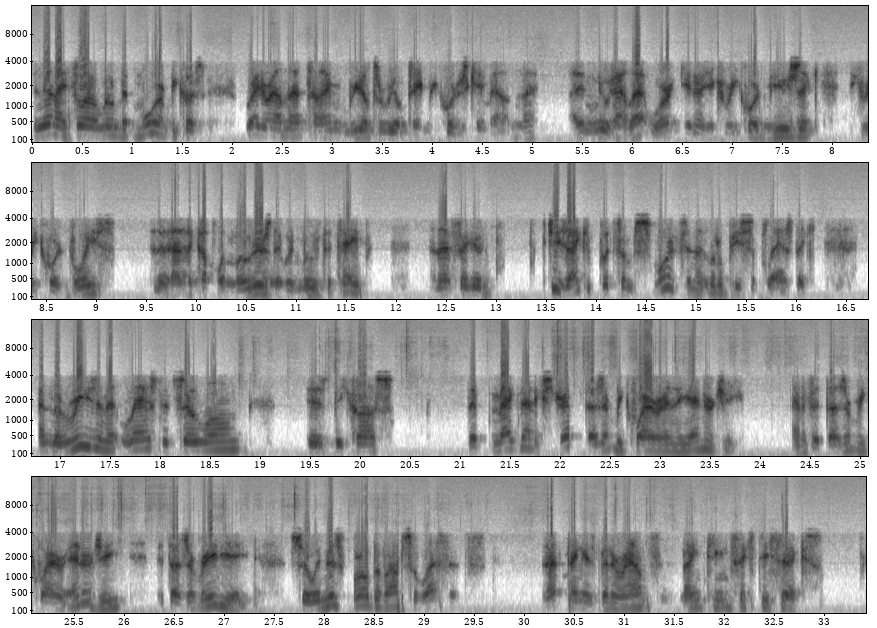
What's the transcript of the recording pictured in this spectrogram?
And then I thought a little bit more because right around that time, reel-to-reel tape recorders came out, and I, I knew how that worked. You know, you could record music, you could record voice, and it had a couple of motors that would move the tape. And I figured, geez, I could put some smarts in that little piece of plastic. And the reason it lasted so long is because the magnetic strip doesn't require any energy. And if it doesn't require energy, it doesn't radiate. So in this world of obsolescence, that thing has been around since 1966.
